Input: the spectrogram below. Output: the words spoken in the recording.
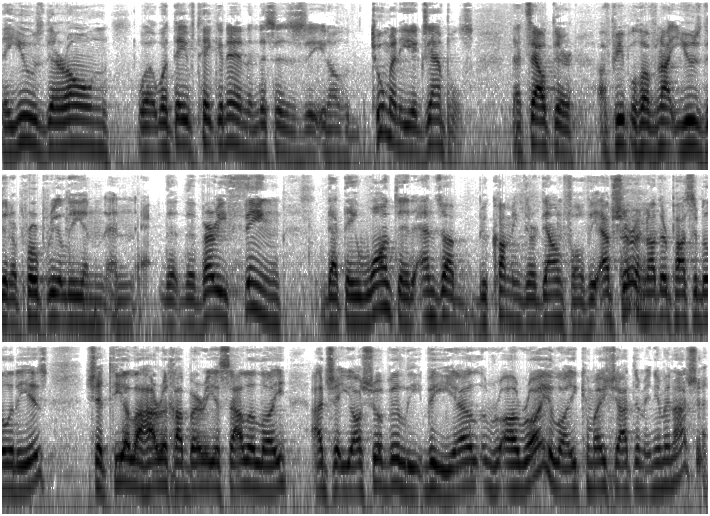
They use their own what they've taken in, and this is you know too many examples that's out there of people who have not used it appropriately, and and the the very thing that they wanted ends up becoming their downfall. The Efsher, another possibility is Sheyoshu uh,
